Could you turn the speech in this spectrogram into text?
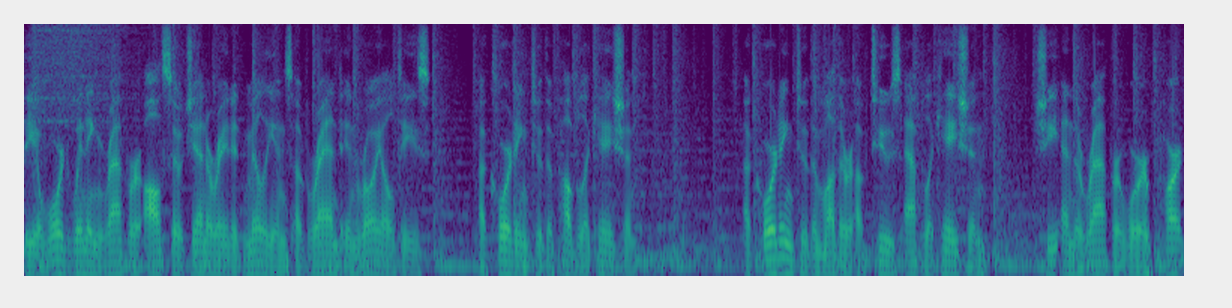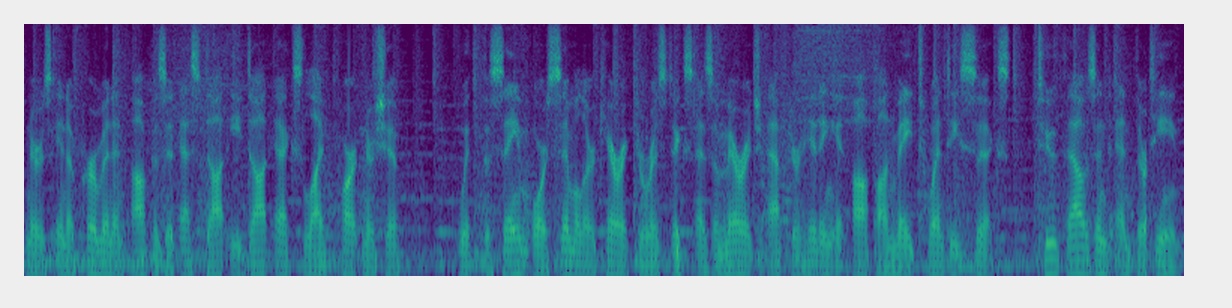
The award-winning rapper also generated millions of rand in royalties, according to the publication. According to the mother of two's application, she and the rapper were partners in a permanent opposite S.E.X life partnership, with the same or similar characteristics as a marriage after hitting it off on May 26, 2013.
